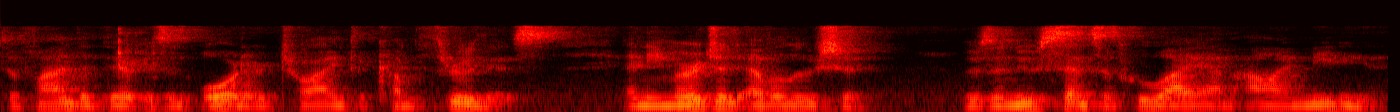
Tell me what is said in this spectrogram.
to find that there is an order trying to come through this, an emergent evolution. There's a new sense of who I am, how I'm meeting it.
